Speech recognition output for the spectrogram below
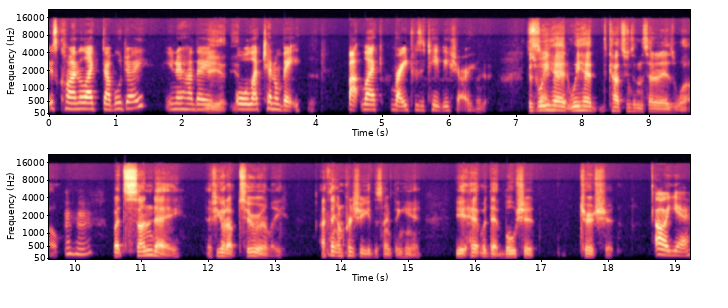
it's kind of like Double J. You know how they, yeah, yeah. or like Channel V, but like Rage was a TV show. Okay. Because we had we had cartoons on the Saturday as well. hmm But Sunday, if you got up too early, I think I'm pretty sure you get the same thing here. You get hit with that bullshit church shit. Oh yeah,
